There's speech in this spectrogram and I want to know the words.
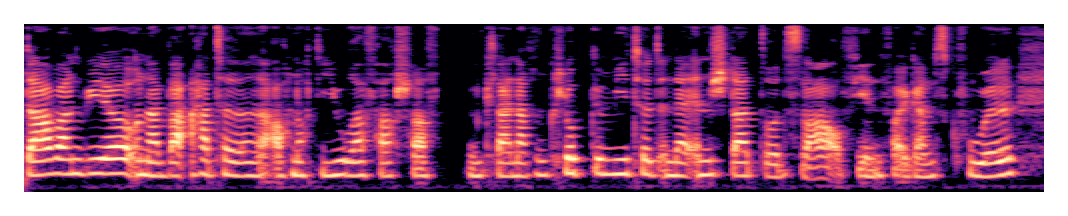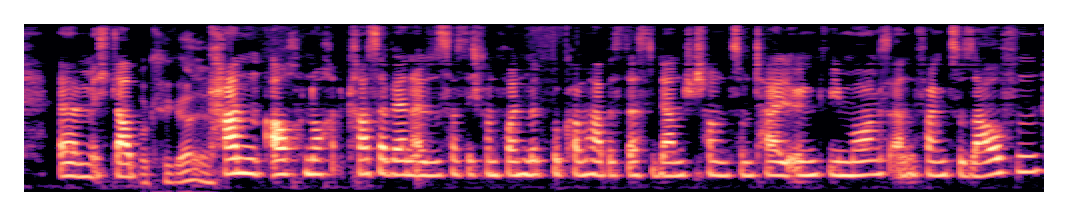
da waren wir und dann hatte auch noch die Jurafachschaft einen kleineren Club gemietet in der Innenstadt. So, das war auf jeden Fall ganz cool. Ähm, ich glaube, okay, kann auch noch krasser werden. Also das, was ich von Freunden mitbekommen habe, ist, dass sie dann schon zum Teil irgendwie morgens anfangen zu saufen.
